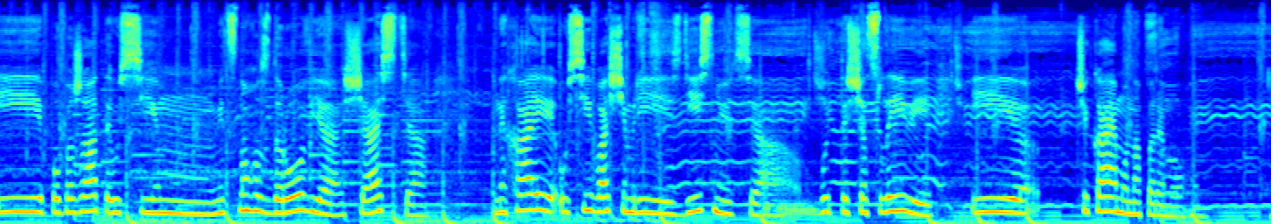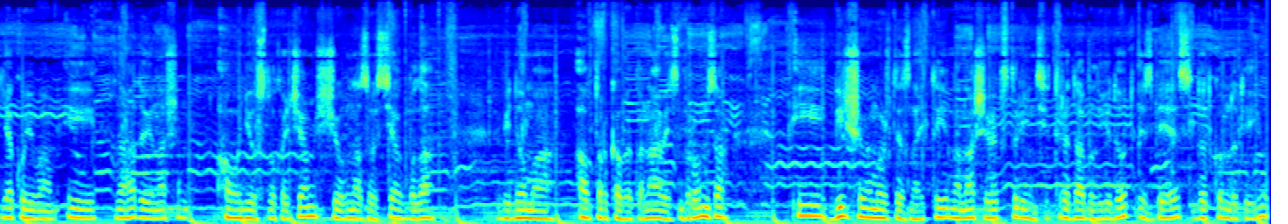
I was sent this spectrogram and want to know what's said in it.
і побажати усім міцного здоров'я, щастя. Нехай усі ваші мрії здійснюються, будьте щасливі і чекаємо на перемогу. Дякую вам і нагадую нашим аудіослухачам, що в нас в гостях була відома авторка-виконавець Бронза. І більше ви можете знайти на нашій веб-сторінці www.sbs.com.au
